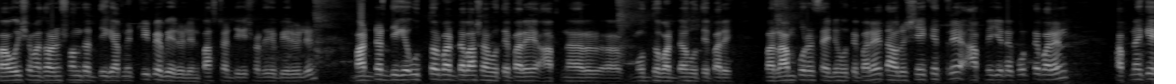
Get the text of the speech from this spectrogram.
বা ওই সময় ধরেন সন্ধ্যার দিকে আপনি ট্রিপে বের হইলেন পাঁচটার দিকে, ছটার দিকে বের হইলেন বাড্ডার দিকে উত্তর বাড্ডা বাসা হতে পারে, আপনার মধ্য বাড্ডা হতে পারে বা রামপুরের সাইডে হতে পারে, তাহলে সেই ক্ষেত্রে আপনি যেটা করতে পারেন, আপনাকে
